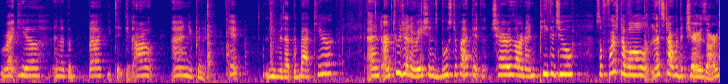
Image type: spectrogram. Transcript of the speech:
right here. And at the back, you take it out and you pin it, okay? Leave it at the back here. And our two generations booster packet, Charizard and Pikachu. So first of all, let's start with the Charizard.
